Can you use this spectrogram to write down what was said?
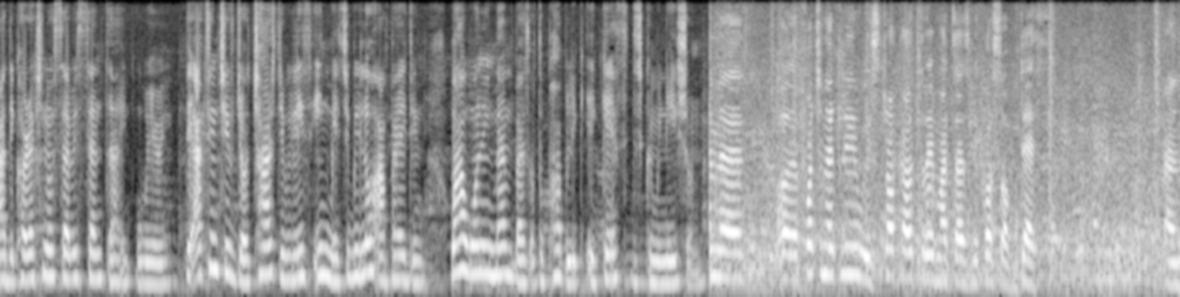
at the Correctional Service Center in Owerri, the acting chief judge charged the released inmates to be law-abiding while warning members of the public against discrimination. And uh, uh, fortunately, we struck out three matters because of death and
